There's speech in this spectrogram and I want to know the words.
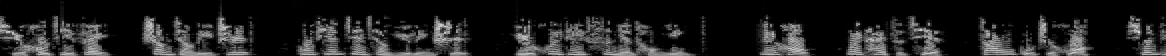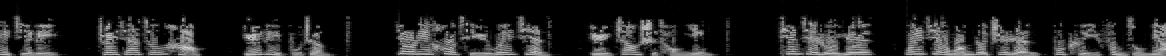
许后继废，上将立之，故天见相于林氏，与惠帝四年同应。立后为太子妾，遭巫蛊之祸，宣帝既立，追加尊号，于礼不正。又立后起于微贱，与赵氏同应。天界若曰微贱王德之人，不可以奉宗庙，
